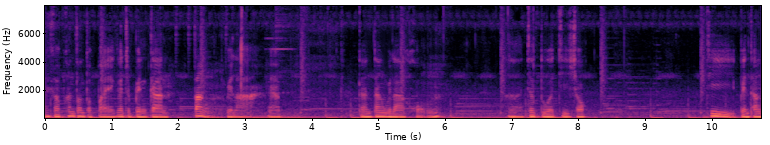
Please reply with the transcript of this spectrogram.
นะครับ ขั้นตอนต่อไปก็จะเป็นการตั้งเวลานะครับ การตั้งเวลาของเจ้าตัว G-Shock ที่เป็นทั้ง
